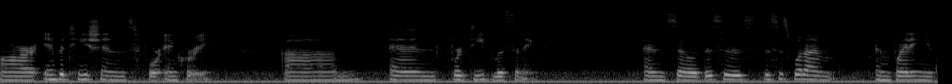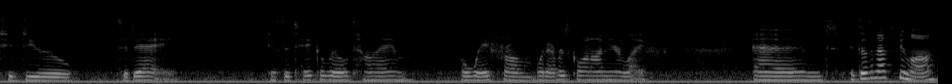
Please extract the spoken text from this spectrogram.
are invitations for inquiry, um, and for deep listening. And so this is this is what I'm inviting you to do today is to take a little time away from whatever's going on in your life. And it doesn't have to be long.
